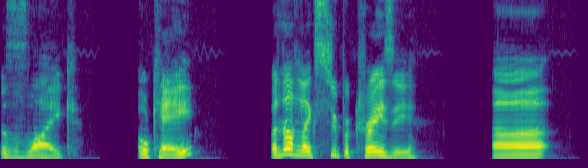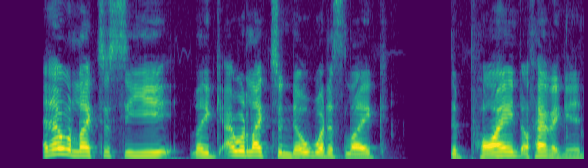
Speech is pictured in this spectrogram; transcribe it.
This is like, okay, but not like super crazy. Uh, and I would like to see, like, I would like to know what is like the point of having it.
